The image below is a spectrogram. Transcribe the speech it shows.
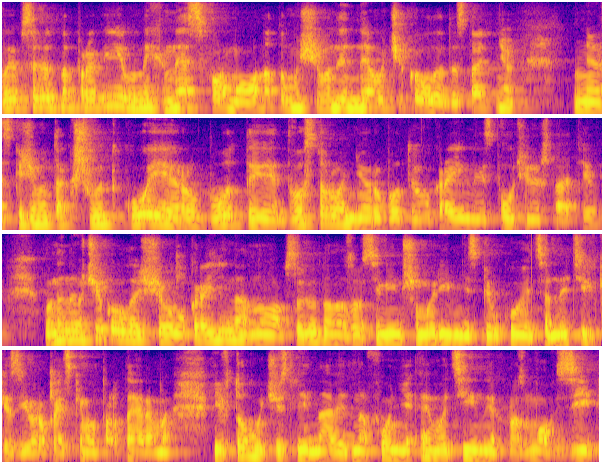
ви абсолютно праві. В них не сформовано, тому що вони не очікували достатньо е, скажімо так, швидкої роботи, двосторонньої роботи України і Сполучених Штатів. Вони не очікували, що Україна ну абсолютно на зовсім іншому рівні спілкується не тільки з європейськими партнерами, і в тому числі навіть на фоні емоційних розмов зі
